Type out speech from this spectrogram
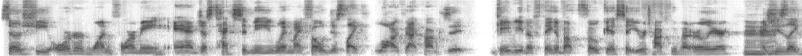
So she ordered one for me and just texted me when my phone just like logged back on because it gave me the thing about focus that you were talking about earlier. And Mhm. she's like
